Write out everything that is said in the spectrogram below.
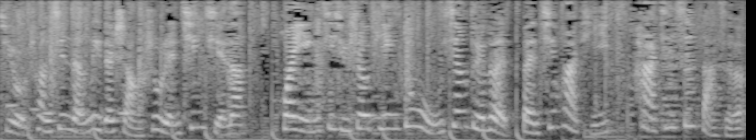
具有创新能力的少数人倾斜呢？欢迎继续收听《东吴相对论》，本期话题：帕金森法则。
